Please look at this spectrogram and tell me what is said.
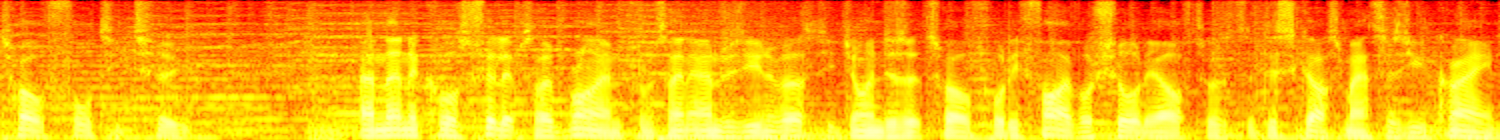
12.42. And then, of course, Phillips O'Brien from St Andrews University joined us at 12.45 or shortly afterwards to discuss matters Ukraine.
